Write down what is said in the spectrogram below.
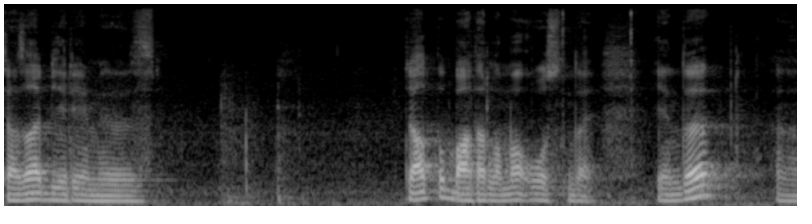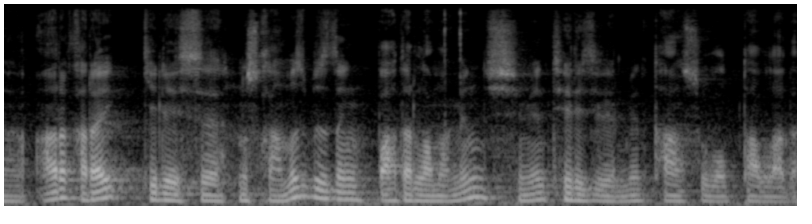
жаза береміз. Жалпы бағдарлама осындай. Енді ары қарай келесі нұсқамыз біздің бағдарламамен ішімен терезелермен танысу болып табылады.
